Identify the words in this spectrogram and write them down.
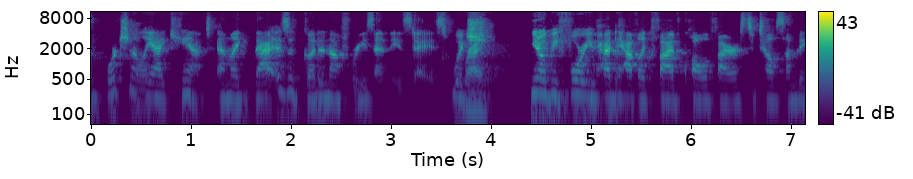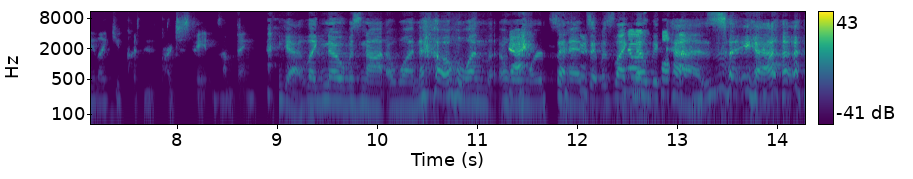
unfortunately, I can't, and like that is a good enough reason these days, which. Right you know, before you had to have like five qualifiers to tell somebody like you couldn't participate in something. Yeah, like no was not a one a one a yeah. one word sentence. It was like no, no because yeah,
